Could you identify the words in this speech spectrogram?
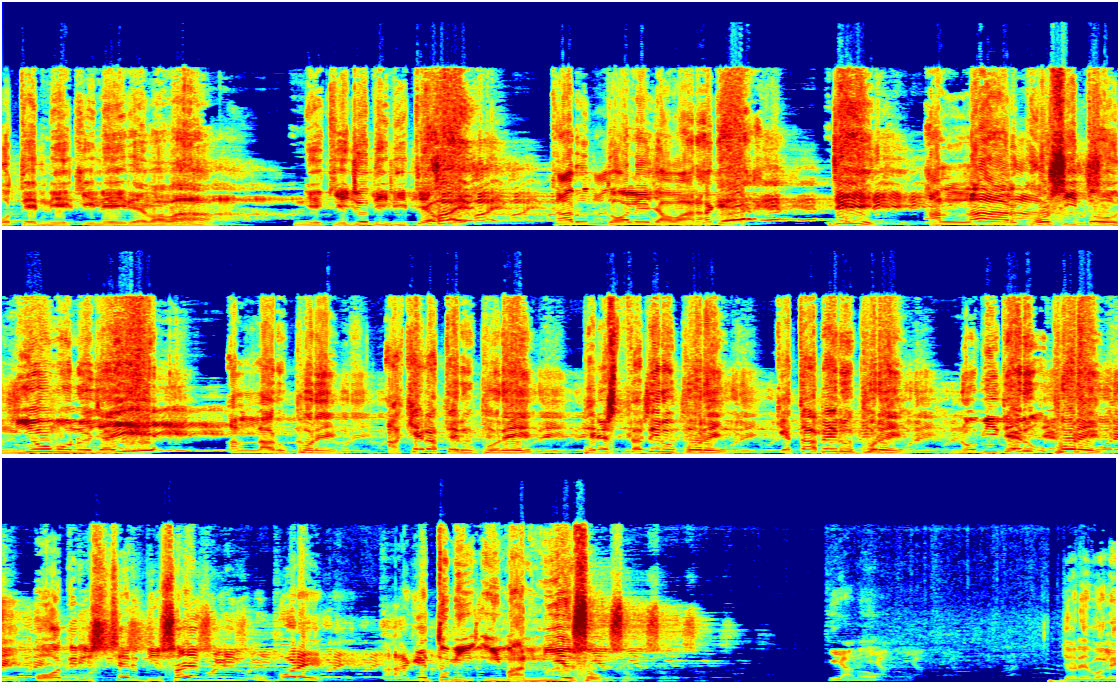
ওতে নেকি নেই রে বাবা। নেকি যদি নিতে হয়, কারুর দলে যাওয়ার আগে, জি, আল্লাহর ঘোষিত নিয়ম অনুযায়ী আল্লাহর উপরে, আখেরাতের উপরে ফেরেস্তাদের উপরে, কেতাবের উপরে, নবীদের উপরে, অদৃশ্যের বিষয়গুলির উপরে আগে তুমি ইমান নিয়ে এসো। কি আনো জোরে বলে।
